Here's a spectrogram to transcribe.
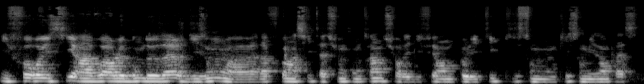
il, faut réussir à avoir le bon dosage, disons, à la fois incitation-contrainte sur les différentes politiques qui sont mises en place.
